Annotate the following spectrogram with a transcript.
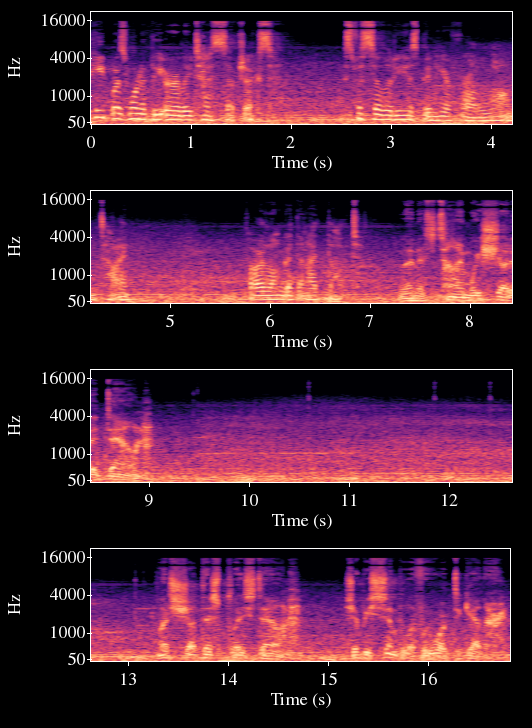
Pete was one of the early test subjects. This facility has been here for a long time. Far longer than I thought. Then it's time we shut it down. Let's shut this place down. Should be simple if we work together.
